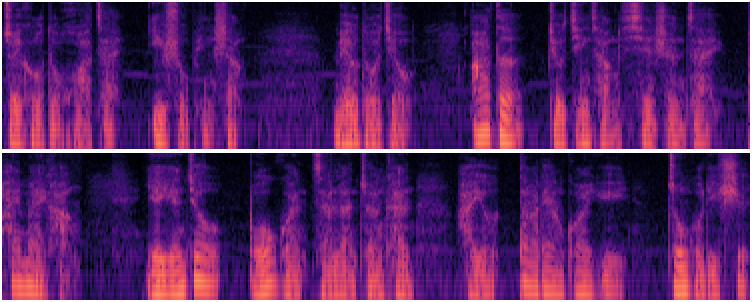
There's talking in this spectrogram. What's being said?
最后都花在艺术品上。没有多久，阿德就经常现身在拍卖行，也研究博物馆展览专刊，还有大量关于中国历史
